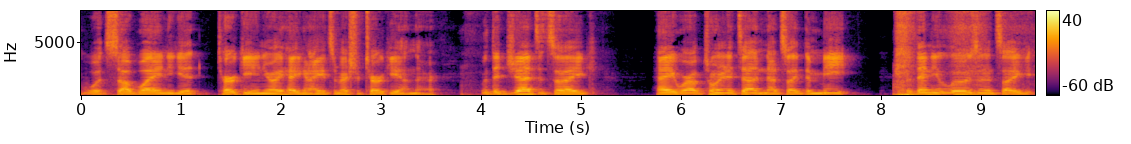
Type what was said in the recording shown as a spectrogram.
what Subway and you get turkey and you're like hey can I get some extra turkey on there? With the Jets it's like hey we're up 20 to 10 that's like the meat. But then you lose and it's like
